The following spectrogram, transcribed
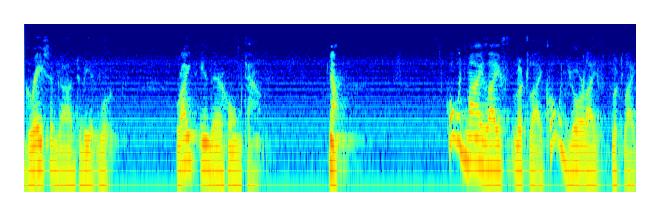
grace of God to be at work right in their hometown. Now, what would my life look like? What would your life look like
